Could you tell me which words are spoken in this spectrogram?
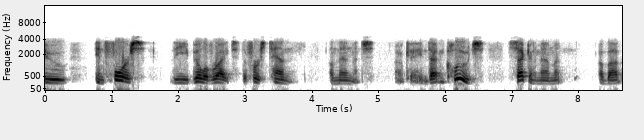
to enforce the Bill of Rights, the first 10 amendments. Okay. And that includes Second Amendment about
